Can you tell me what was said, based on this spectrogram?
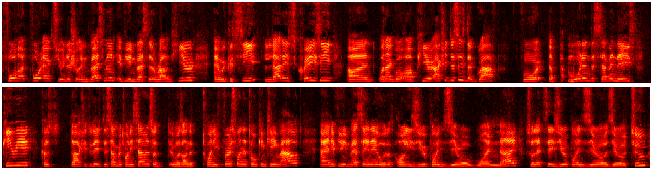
4x your initial investment if you invested around here and we could see that is crazy. And when I go up here actually this is the graph for the more than the seven days period because actually today is December 27th so it was on the 21st when the token came out and if you invest in it, it was only 0.019 so let's say 0.002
